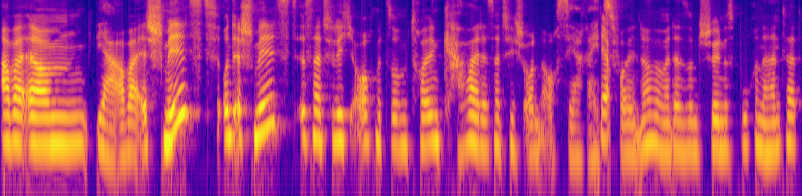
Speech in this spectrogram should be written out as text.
Aber ähm, ja, aber es schmilzt und es schmilzt ist natürlich auch mit so einem tollen Cover, das ist natürlich schon auch sehr reizvoll, ja. ne, wenn man dann so ein schönes Buch in der Hand hat.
